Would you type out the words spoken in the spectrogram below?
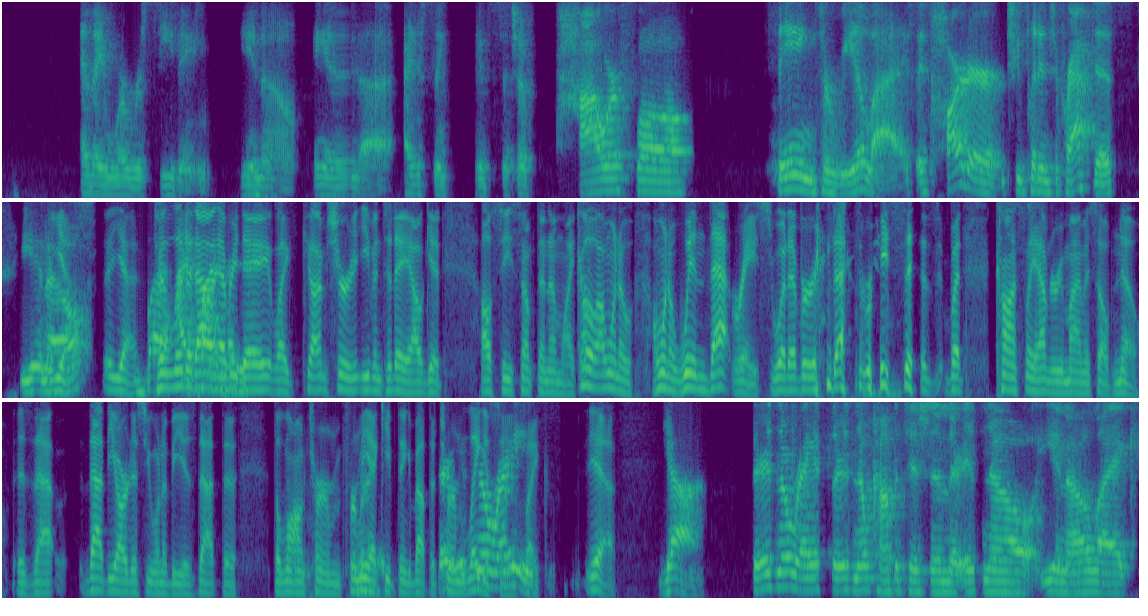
and they were receiving you know, and uh, I just think it's such a powerful thing to realize. It's harder to put into practice, you know. Yes, yeah. To live it out every day, like I'm sure even today, I'll get, I'll see something. I'm like, oh, I want to, I want to win that race, whatever that race is. But constantly having to remind myself, no, is that that the artist you want to be? Is that the the long term? For me, I keep thinking about the term legacy. No it's like, yeah, yeah there is no race, there's no competition, there is no, you know, like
